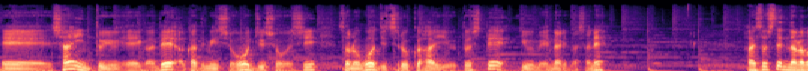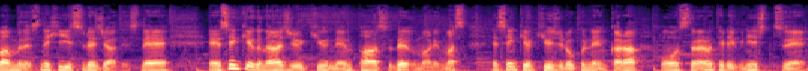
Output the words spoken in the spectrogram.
えー、社員という映画でアカデミー賞を受賞し、その後実力俳優として有名になりましたね。はい、そして7番目ですね、ヒース・レジャーですね。えー、1979年パースで生まれます、えー。1996年からオーストラリアのテレビに出演。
